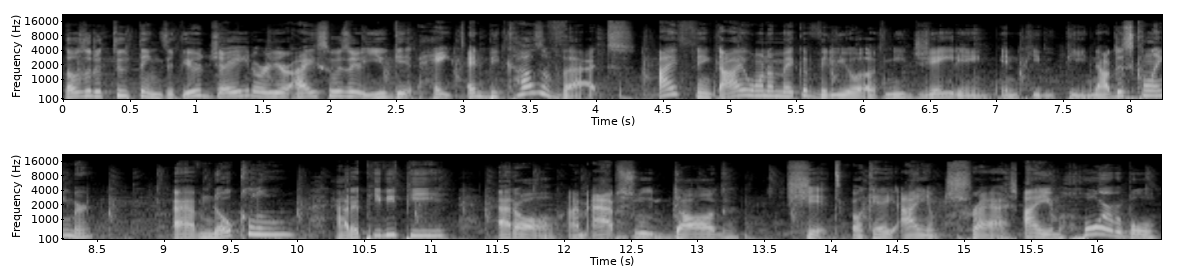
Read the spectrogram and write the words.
Those are the two things. If you're Jade or you're Ice Wizard, you get hate. And because of that, I think I want to make a video of me jading in PvP. Now, disclaimer, I have no clue how to PvP at all. I'm absolute dog shit, okay? I am trash. I am horrible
